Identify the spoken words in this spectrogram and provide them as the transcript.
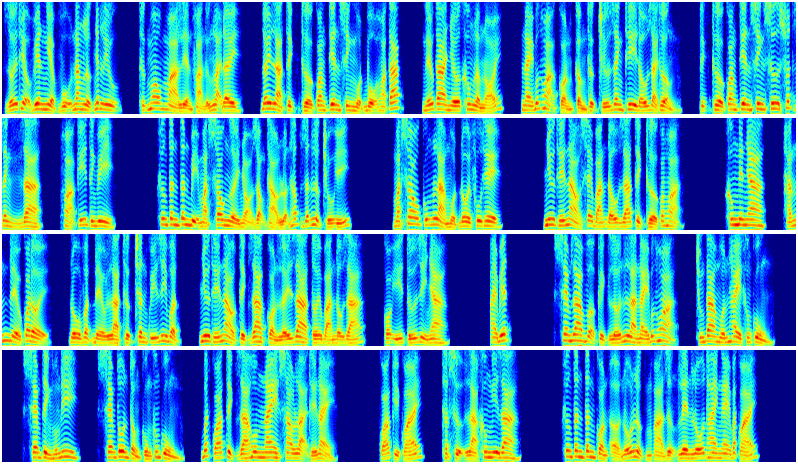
Giới thiệu viên nghiệp vụ năng lực nhất lưu, thực mau mà liền phản ứng lại đây, đây là tịch thừa quang tiên sinh một bộ họa tác, nếu ta nhớ không lầm nói, này bức họa còn cầm thực chứ danh thi đấu giải thưởng, tịch thừa quang tiên sinh sư xuất danh ra, họa kỹ tinh vi. Khương Tân Tân bị mặt sau người nhỏ giọng thảo luận hấp dẫn lực chú ý. Mặt sau cũng là một đôi phu thê. Như thế nào sẽ bán đấu giá tịch thừa quan họa? Không nên nha, hắn đều qua đời, đồ vật đều là thực chân quý di vật, như thế nào tịch ra còn lấy ra tới bán đấu giá, có ý tứ gì nha? Ai biết? Xem ra vợ kịch lớn là này bức họa, chúng ta muốn hay không cùng. Xem tình huống đi, xem tôn tổng cùng không cùng, bất quá tịch ra hôm nay sao lại thế này. Quá kỳ quái, thật sự là không nghĩ ra. Khương Tân Tân còn ở nỗ lực mà dựng lên lỗ thai nghe bắt quái.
